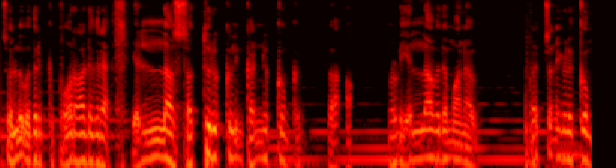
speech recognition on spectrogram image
சொல்லுவதற்கு போராடுகிற எல்லா சத்துருக்களின் கண்ணுக்கும் க- அவனுடைய எல்லா விதமான பிரச்சனைகளுக்கும்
